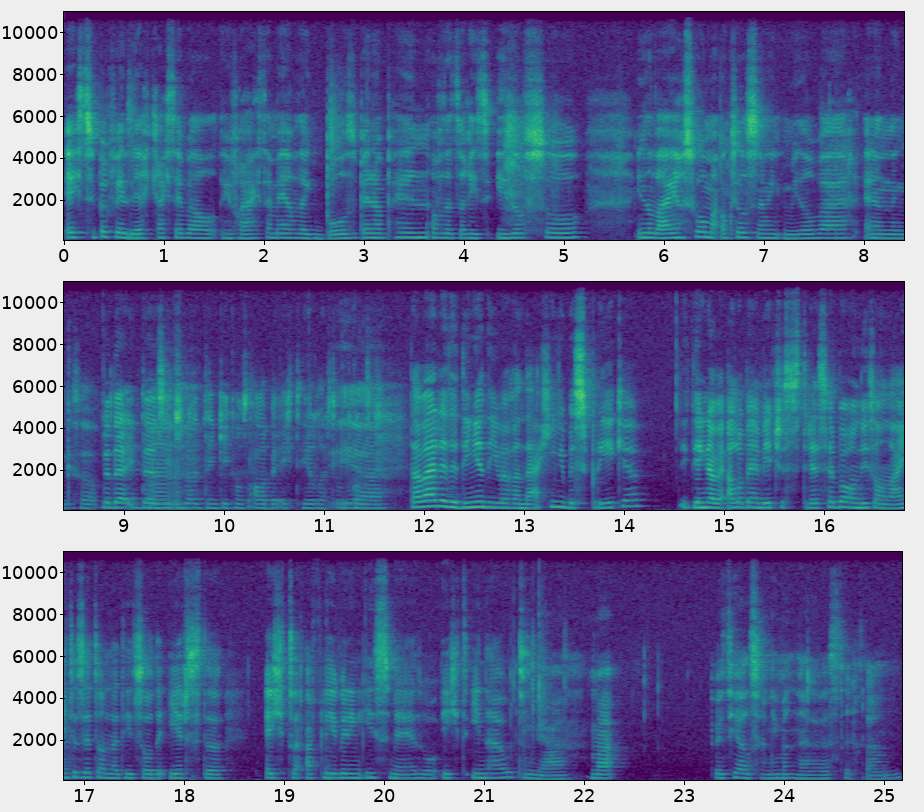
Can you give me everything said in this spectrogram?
Echt super veel leerkrachten hebben al gevraagd aan mij of dat ik boos ben op hen. Of dat er iets is of zo. In de lagere school, maar ook zelfs nog in het middelbaar. En dan denk ik zo... Maar dat, dat is iets wat denk ik ons allebei echt heel hard opkomt. Ja. Dat waren de dingen die we vandaag gingen bespreken. Ik denk dat we allebei een beetje stress hebben om dit online te zetten, omdat dit zo de eerste echte aflevering is met zo echt inhoud. ja, maar weet je, als er niemand naar luistert, dan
